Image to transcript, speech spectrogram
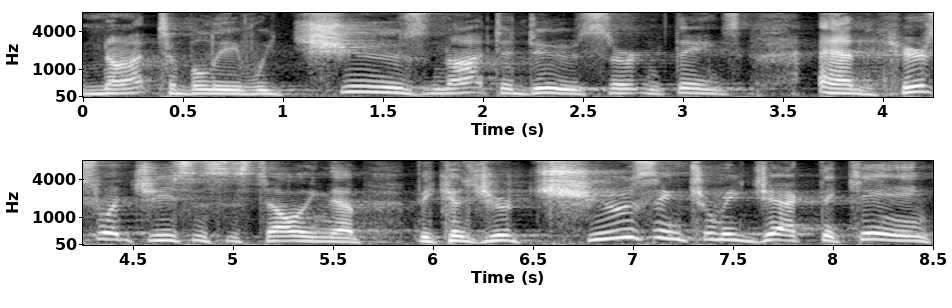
not to believe. We choose not to do certain things. And here's what Jesus is telling them because you're choosing to reject the king,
